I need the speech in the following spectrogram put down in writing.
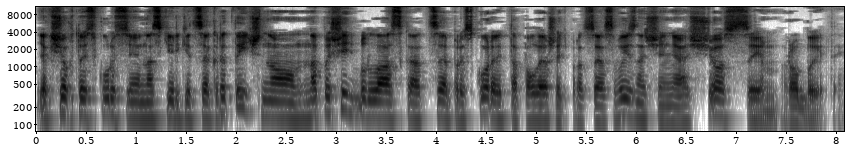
Якщо хтось курсі, наскільки це критично, напишіть, будь ласка, це прискорить та полегшить процес визначення, що з цим робити.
